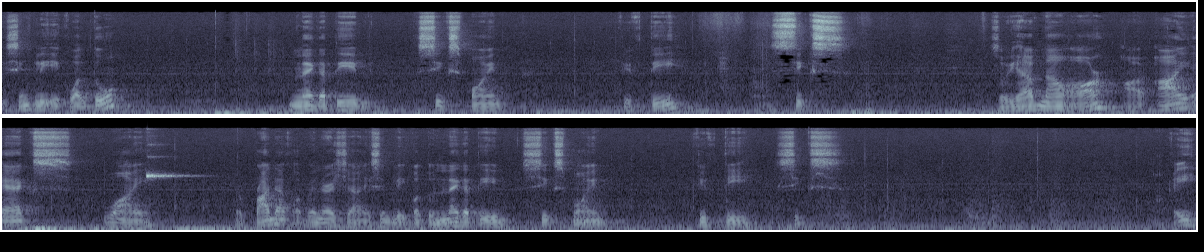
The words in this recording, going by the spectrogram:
is simply equal to negative 6.56 so we have now our, our IXY the product of inertia is simply equal to negative 6.56 okay.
